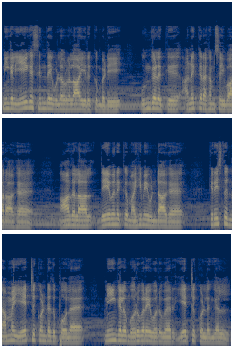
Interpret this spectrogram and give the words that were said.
நீங்கள் ஏக சிந்தை உள்ளவர்களாய் இருக்கும்படி உங்களுக்கு அனுக்கிரகம் செய்வாராக. ஆதலால் தேவனுக்கு மகிமை உண்டாக. கிறிஸ்து நம்மை ஏற்றுக்கொண்டது போல நீங்களும் ஒருவரை ஒருவர் ஏற்றுக்கொள்ளுங்கள்.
